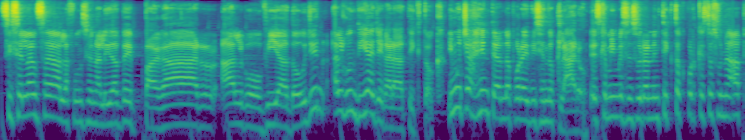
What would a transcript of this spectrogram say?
si se lanza la funcionalidad de pagar algo vía Douyin, algún día llegará a TikTok. Y mucha gente anda por ahí diciendo, claro, es que a mí me censuran en TikTok porque esto es una app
